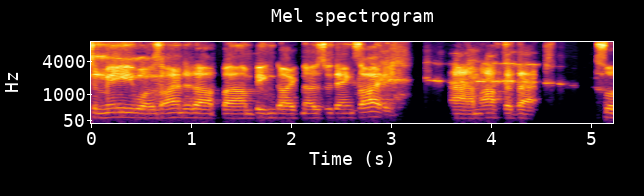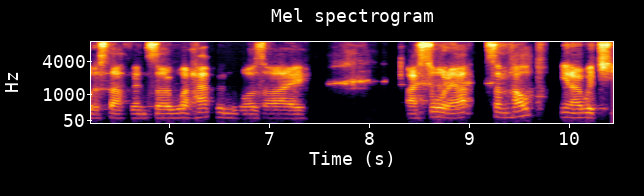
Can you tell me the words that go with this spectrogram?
to me was I ended up um, being diagnosed with anxiety um, after that sort of stuff and so what happened was I I sought out some help you know which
